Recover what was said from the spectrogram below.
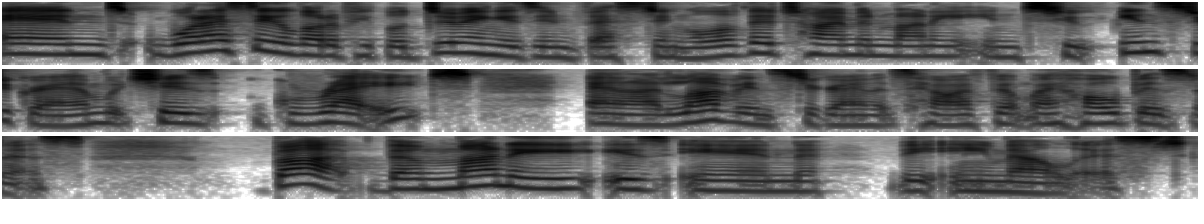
And what I see a lot of people doing is investing all of their time and money into Instagram, which is great. And I love Instagram, it's how I've built my whole business. But the money is in the email list.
